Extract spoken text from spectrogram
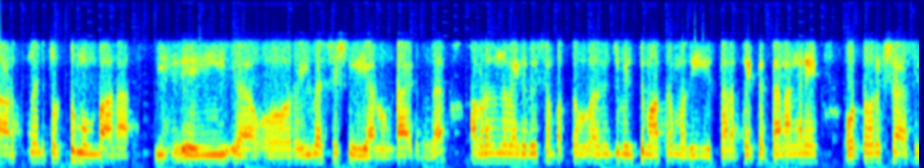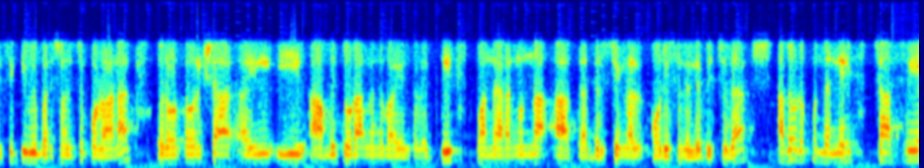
നടത്തുന്നതിന് തൊട്ടു മുമ്പാണ് ഈ റെയിൽവേ സ്റ്റേഷനിൽ ഇയാൾ ഉണ്ടായിരുന്നത്. അവിടെ നിന്ന് ഏകദേശം പത്ത് പതിനഞ്ച് മിനിറ്റ് മാത്രം മതി ഈ സ്ഥലത്തേക്ക് എത്താൻ. അങ്ങനെ autorickshaw C C T V പരിശോധിച്ചപ്പോഴാണ് ഒരു ഓട്ടോറിക്ഷയിൽ ഈ അമിത് ഉറാങ് എന്ന് പറയുന്ന വ്യക്തി വന്നിറങ്ങുന്ന ദൃശ്യങ്ങൾ പോലീസിന് ലഭിച്ചത്. അതോടൊപ്പം തന്നെ ശാസ്ത്രീയ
